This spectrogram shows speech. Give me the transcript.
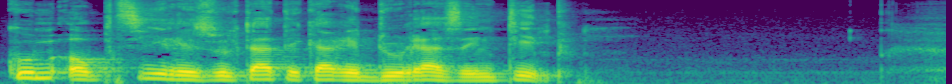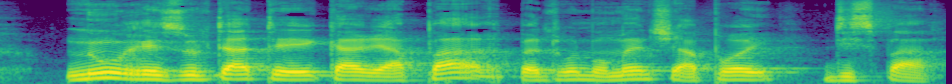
Cum obții rezultate care durează în timp? Nu rezultate care apar pentru un moment și apoi dispar.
